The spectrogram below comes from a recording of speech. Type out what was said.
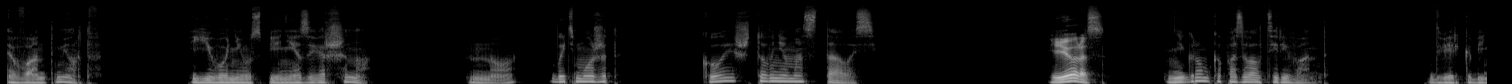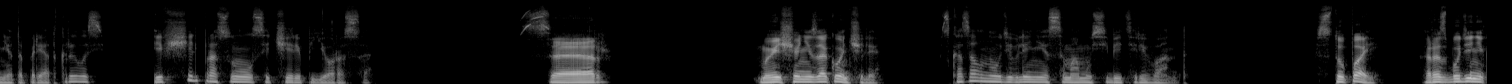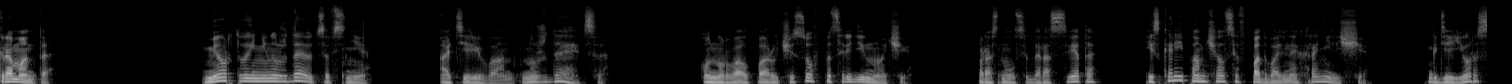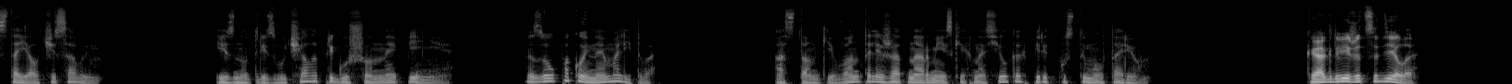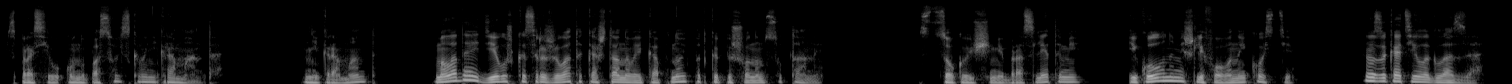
Вант мертв. Его неуспение завершено. Но, быть может, кое-что в нем осталось. «Йорос!» — негромко позвал Теревант. Дверь кабинета приоткрылась, и в щель просунулся череп Йороса. «Сэр!» «Мы еще не закончили», — сказал на удивление самому себе Теревант. «Ступай, разбуди некроманта». Мертвые не нуждаются в сне, а Теревант нуждается. Он урвал пару часов посреди ночи, проснулся до рассвета и скорее помчался в подвальное хранилище, где Йорс стоял часовым. Изнутри звучало приглушенное пение. Заупокойная молитва. Останки Ванта лежат на армейских носилках перед пустым алтарем. «Как движется дело?» — спросил он у посольского некроманта. Некромант молодая девушка с рыжевато-каштановой копной под капюшоном сутаны, с цокающими браслетами и кулонами шлифованной кости, закатила глаза.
